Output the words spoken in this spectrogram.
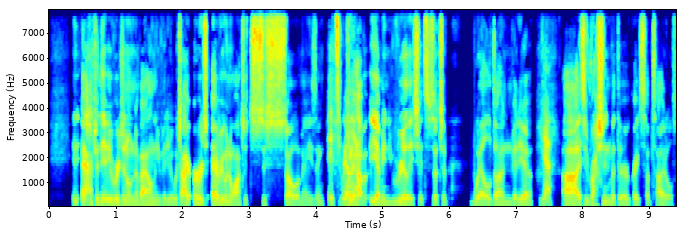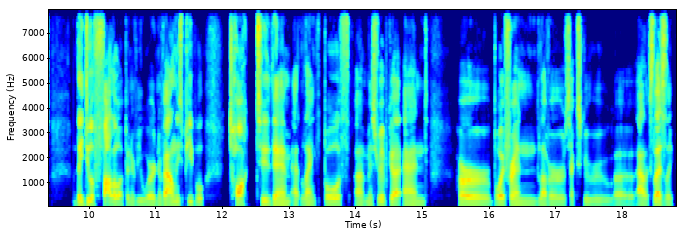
after the original Navalny video, which I urge everyone to watch. It's just so amazing. It's If really- you have, yeah. I mean, really, it's such a well done video. Yeah. uh, it's in Russian, but there are great subtitles. They do a follow up interview where Navalny's people talk to them at length, both uh, Miss Rybka and her boyfriend, lover, sex guru, uh, Alex Leslie.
